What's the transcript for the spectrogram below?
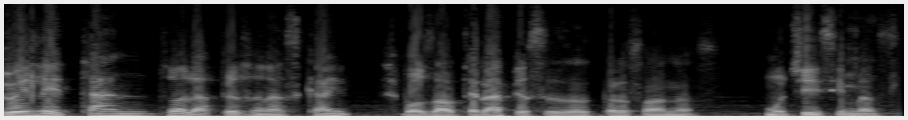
duele tanto a las personas que hay. Hemos dado terapias a esas personas, muchísimas.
